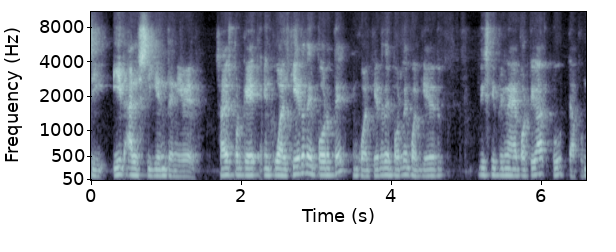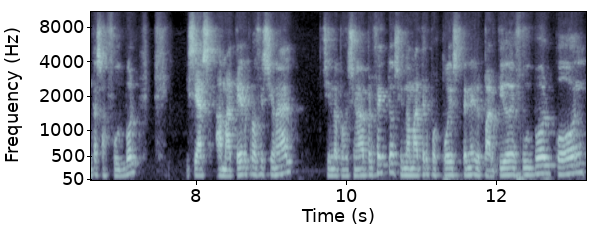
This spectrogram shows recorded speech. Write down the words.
ir al siguiente nivel. ¿Sabes? Porque en cualquier deporte, en cualquier deporte, en cualquier disciplina deportiva, tú te apuntas a fútbol y seas amateur profesional, siendo profesional perfecto, siendo amateur, pues puedes tener el partido de fútbol con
